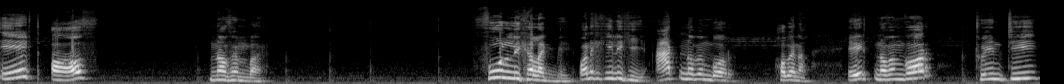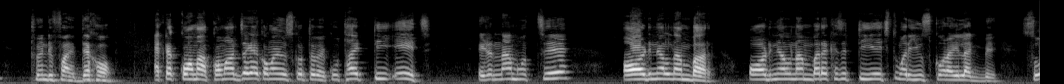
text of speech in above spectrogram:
eight of November full লেখা লাগবে। অনেকে কি লিখি? আট নভেম্বর, হবে না। Eight November twenty twenty five দেখো, একটা কমা, কমার জায়গায় কমা ইউজ করতে হবে। কোথায়? টি এইচ এটার নাম হচ্ছে অর্ডিনাল নাম্বার অর্ডিনাল নাম্বারের কাছে টি এইচ তোমার ইউজ করাই লাগবে। So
